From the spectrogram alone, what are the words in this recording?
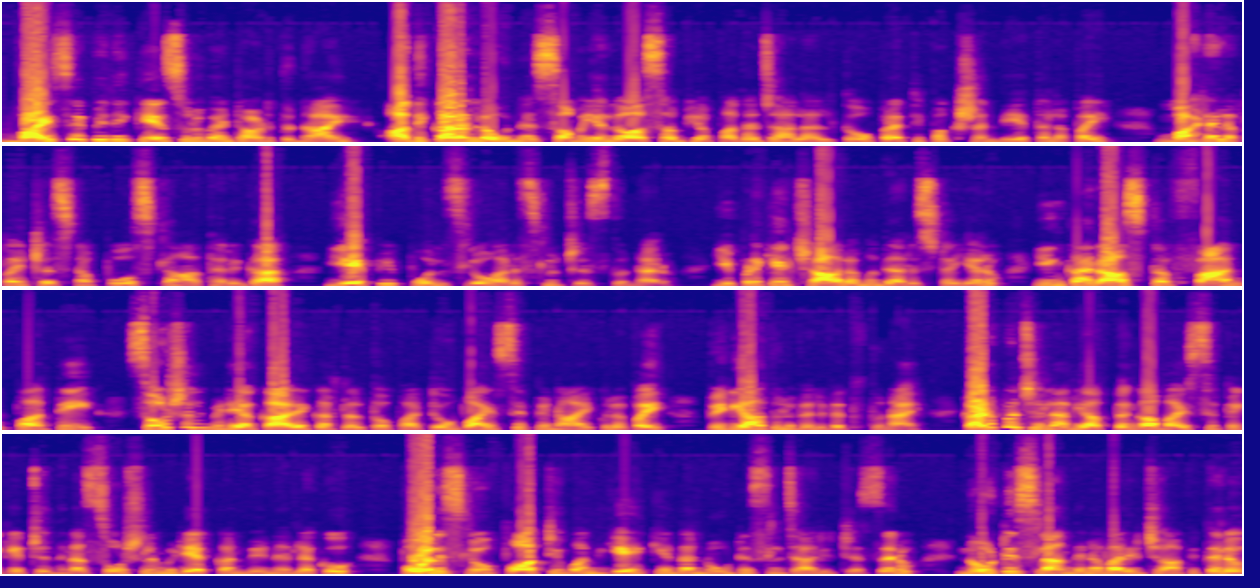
వైసీపీని కేసులు వెంటాడుతున్నాయి. అధికారంలో ఉన్న సమయంలో అసభ్య పదజాలాలతో ప్రతిపక్ష నేతలపై మహిళలపై చేసిన పోస్టుల ఆధారంగా ఏపీ పోలీసులు అరెస్టులు చేస్తున్నారు. ఇప్పటికే చాలా మంది అరెస్ట్ అయ్యారు. ఇంకా రాష్ట్ర ఫ్యాన్ పార్టీ సోషల్ మీడియా కార్యకర్తలతో పాటు వైసీపీ నాయకులపై ఫిర్యాదులు వెలువెత్తుతున్నాయి. కడప జిల్లా వ్యాప్తంగా వైసీపీకి చెందిన సోషల్ మీడియా కన్వీనర్లకు పోలీసులు ఫార్టీ వన్ ఏ కింద నోటీసులు జారీ చేశారు. నోటీసులు అందిన వారి జాబితాలో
